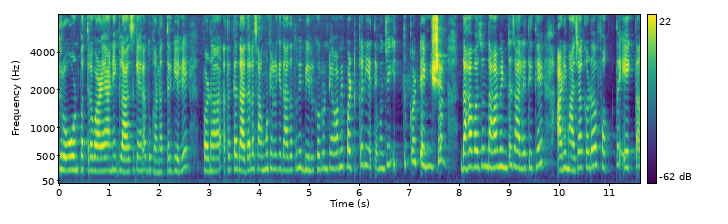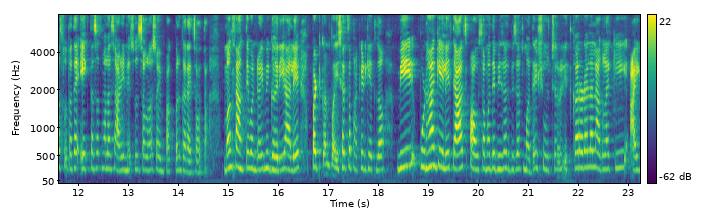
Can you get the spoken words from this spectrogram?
द्रोण पत्रवाळ्या आणि ग्लास घ्यायला दुकानात तर गेले. पण आता त्या दादाला सांगून ठेवलं की दादा तुम्ही बिल करून ठेवा. मी पटकन येते. म्हणजे इतकं टेन्शन. दहा वाजून दहा मिनटं झाले तिथे. आणि माझ्याकडं फक्त एक तास होता. त्या एक तासात मला साडी नेसून सगळा स्वयंपाक पण करायचा होता. मग सांगते मंडळी मी घरी आले पटकन पैशाचं पाकिट घेतलं. मी पुन्हा गेले त्याच पावसामध्ये भिजत भिजत मध्ये शिवचरण इतका रडायला लागला की आई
